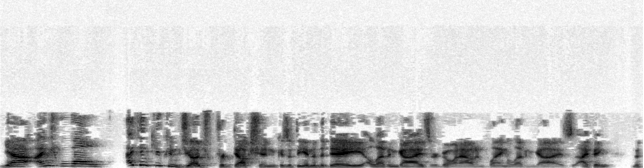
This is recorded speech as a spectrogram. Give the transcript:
Yeah, I mean, well, I think you can judge production because at the end of the day, 11 guys are going out and playing 11 guys. I think the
